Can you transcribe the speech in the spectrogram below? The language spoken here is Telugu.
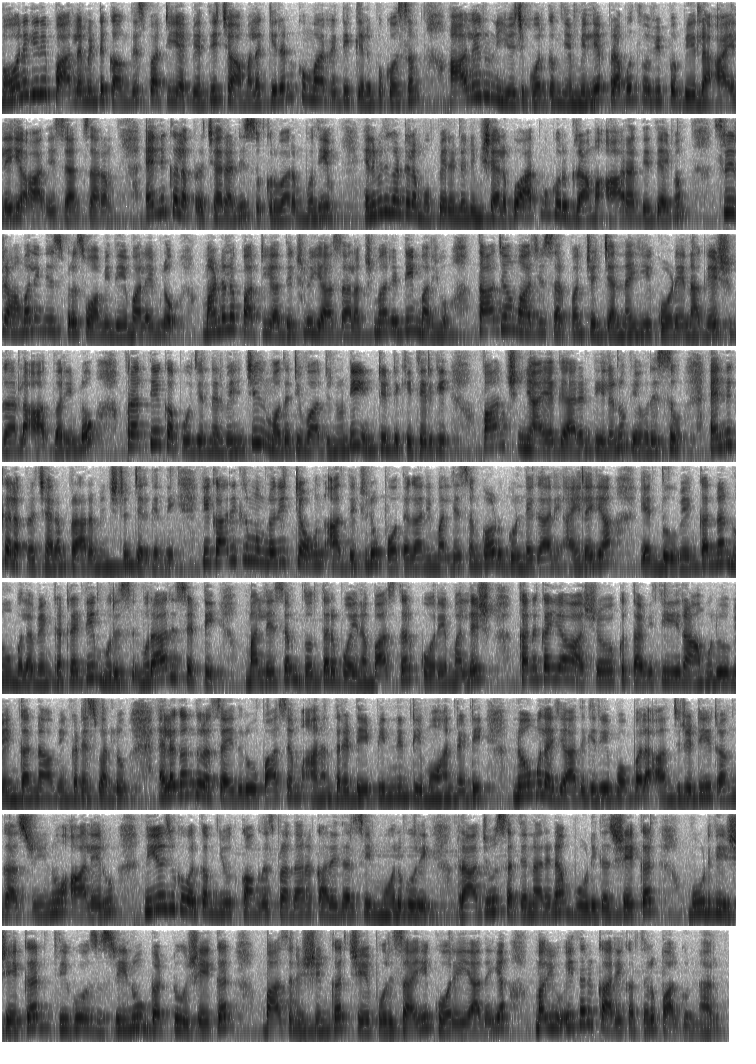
భువనగిరి పార్లమెంటు కాంగ్రెస్ పార్టీ అభ్యర్థి చామల కిరణ్ కుమార్ రెడ్డి గెలుపు కోసం ఆలేరు నియోజకవర్గం ఎమ్మెల్యే ప్రభుత్వ విప్ బీర్ల ఆయలయ్య ఆదేశానుసారం ఎన్నికల ప్రచారాన్ని శుక్రవారం ఉదయం ఎనిమిది గంటల ముప్పై రెండు నిమిషాలకు ఆత్మకూరు గ్రామ ఆరాధ్య దైవం శ్రీ రామలింగేశ్వర స్వామి దేవాలయంలో మండల పార్టీ అధ్యక్షులు యాస లక్ష్మారెడ్డి మరియు తాజా మాజీ సర్పంచ్ జన్నయ్యి కోడే నగేష్ గార్ల ఆధ్వర్యంలో ప్రత్యేక పూజలు నిర్వహించి మొదటి వార్డు నుండి ఇంటింటికి తిరిగి పాంచ్ న్యాయ గ్యారంటీలను వివరిస్తూ ఎన్నికల ప్రచారం ప్రారంభించడం జరిగింది. ఈ కార్యక్రమంలోని టౌన్ అధ్యక్షులు పోతగాని మల్లేశం గౌడ్ గుండెగాని ఐలయ్య ఎద్దు వెంకన్న నోముల వెంకటరెడ్డి మురిసి మురారిశెట్టి మల్లేశం దొంతరబోయిన భాస్కర్ కోరే మల్లేష్ కనకయ్య అశోక్ తవితి రాములు వెంకన్న వెంకటేశ్వర్లు ఎలగందుల సైదులు పాశం అనంతరెడ్డి పిన్నింటి మోహన్ రెడ్డి నోముల యాదగిరి బొబ్బల అంజిరెడ్డి రంగా శ్రీను ఆలేరు నియోజకవర్గం యూత్ కాంగ్రెస్ ప్రధాన కార్యదర్శి మూలుగురి రాజు సత్యనారాయణ బూడిగ శేఖర్ బూడిది శేఖర్ దిగోజు శ్రీను గట్టు శేఖర్ బాసని శంకర్ చేపూరి సాయి కోరే యాదయ్య మరియు ఇతర కార్యకర్తలు పాల్గొన్నారు.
